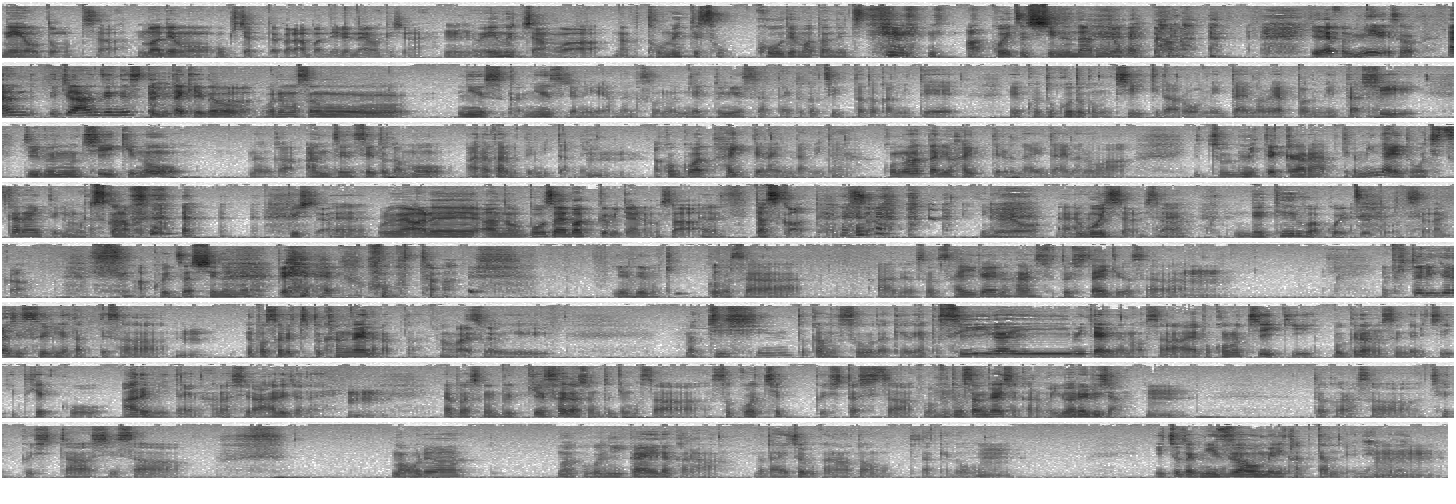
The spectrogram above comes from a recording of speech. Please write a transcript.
寝ようと思ってさ、うん。まあでも起きちゃったからやっぱ寝れないわけじゃない、うん。でも M ちゃんはなんか止めて速攻でまた寝てて あこいつ死ぬなって思った。わ いややっぱ見えるそう安一応安全ですって見たけど俺もそのニュースかニュースじゃねえや。なんかそのネットニュースだったりとかツイッターとか見てえこれどこどこの地域だろうみたいなのやっぱ見たし、自分の地域のなんか安全性とかも改めて見たね、ん。あここは入ってないんだみたいな。この辺りは入ってるんだみたいなのは一応見てからてか見ないと落ち着かないというか。落ち着かなかった。びっくりした、うん。俺ねあれあの防災バッグみたいなのさ、うん。出すかって思ってさ。いろいろ動いてたのにさ、寝てるわこいつと思ってさなんかあこいつは死ぬねって 思った。わいやでも結構さあのその災害の話ちょっとしたいけどさ、やっぱ一人暮らしするにあたってさうん。やっぱそれちょっと考えなかった？考えそういうまあ地震とかもそうだけどやっぱ水害みたいなのはさやっぱこの地域僕らの住んでる地域って結構あるみたいな話はあるじゃない？うん。やっぱその物件探しの時もさそこはチェックしたしさ不動産会社からも言われるじゃん。うん。だからさチェックしたしさまあ俺はまあここ2階だから、まあ、大丈夫かなとは思ってたけど、うん。一応だ水は多めに買ったんだよね俺、うん。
